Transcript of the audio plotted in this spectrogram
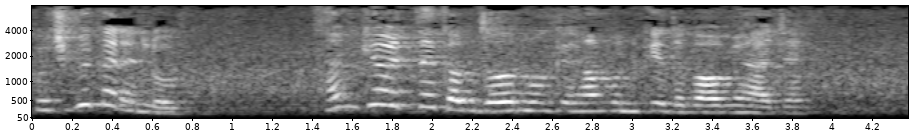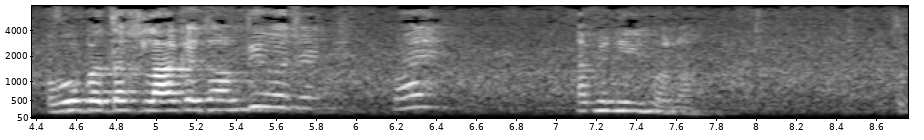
کچھ بھی کریں لوگ۔ ہم کیوں اتنے کمزور ہوں کہ ہم ان کے دباؤ میں آ جائیں؟ وہ بد اخلاق ہے تو ہم بھی ہو جائیں۔ بھائی ہمیں نہیں ہونا۔ تو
